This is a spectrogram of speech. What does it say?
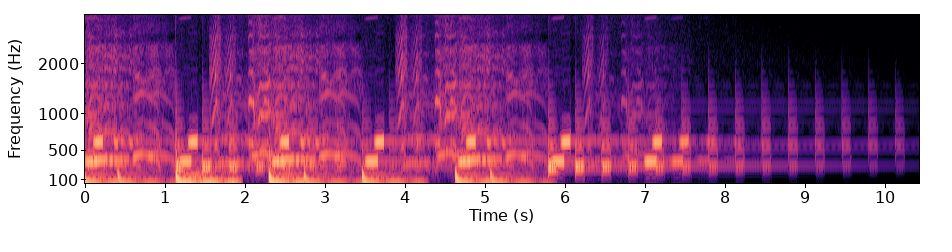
Thank you.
